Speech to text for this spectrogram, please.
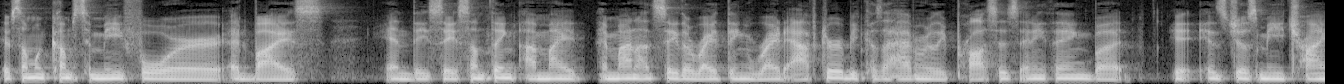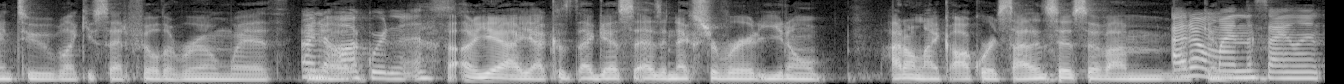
if someone comes to me for advice and they say something, I might I might not say the right thing right after because I haven't really processed anything, but it, it's just me trying to, like you said, fill the room with you an know awkwardness. Uh, yeah, yeah, because I guess as an extrovert, you don't. I don't like awkward silences. So if I'm, I like, don't in- mind the silence.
